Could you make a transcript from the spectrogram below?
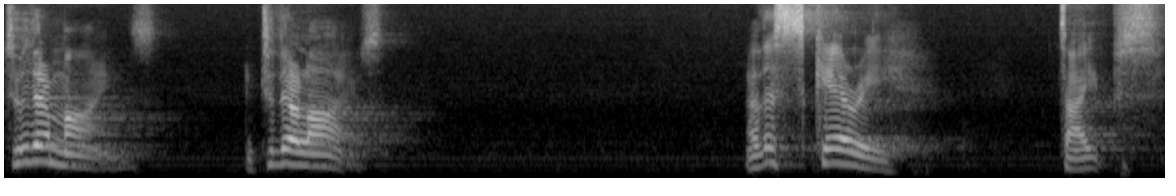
to their minds and to their lives. Now, they're scary types,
